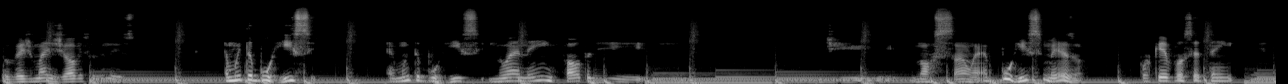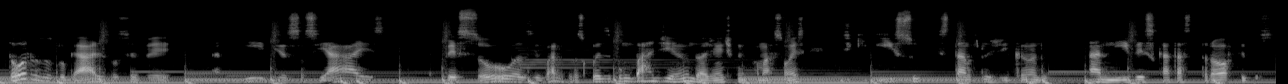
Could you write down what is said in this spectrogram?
eu vejo mais jovens fazendo isso. É muita burrice. É muita burrice. Não é nem falta de, de noção, é burrice mesmo. Porque você tem de todos os lugares, você vê né, mídias sociais, pessoas e várias outras coisas bombardeando a gente com informações de que isso está nos prejudicando a níveis catastróficos.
